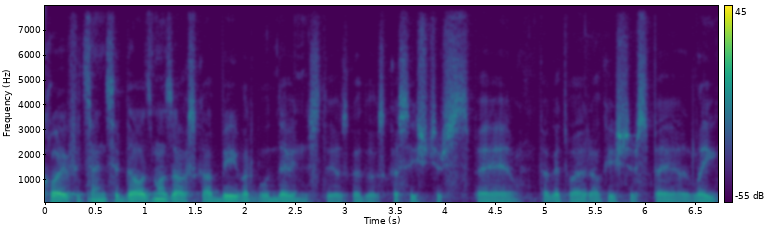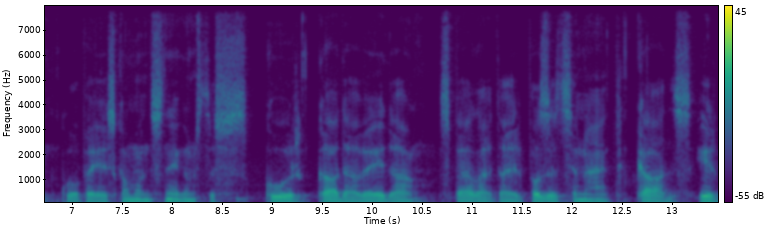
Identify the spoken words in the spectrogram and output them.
koeficients ir daudz mazāks nekā bija varbūt 90. gados, kas izšķirs spēli. Tagad vairāk izšķirs spēli kopējais komandas sniegums, tas, kur kādā veidā spēlētāji ir pozicionēti, kādas ir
